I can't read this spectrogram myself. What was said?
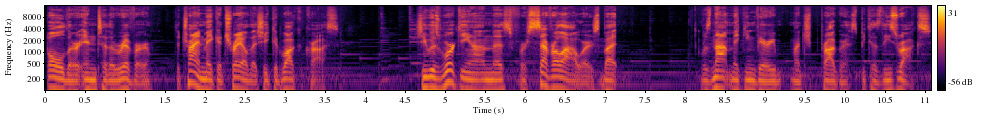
boulder into the river to try and make a trail that she could walk across. She was working on this for several hours, but was not making very much progress because these rocks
